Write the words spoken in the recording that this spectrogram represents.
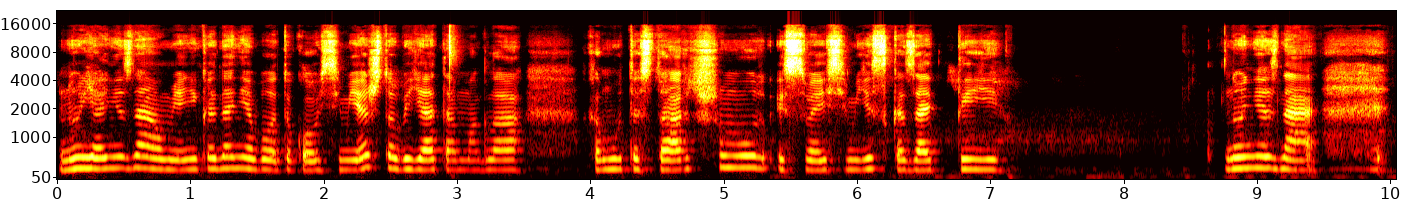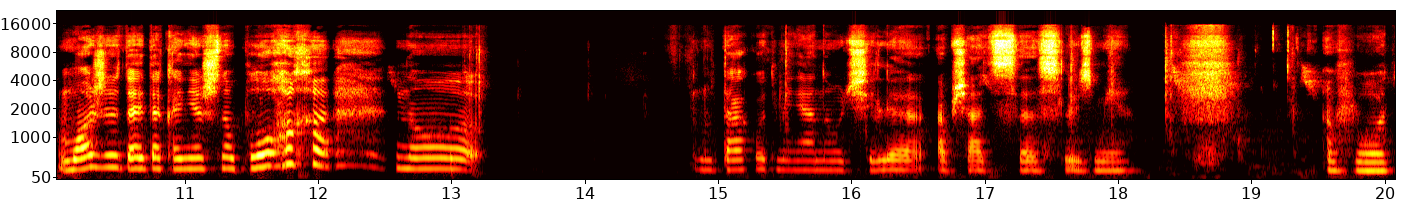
Ну, я не знаю, у меня никогда не было такого в семье, чтобы я там могла кому-то старшему из своей семьи сказать ты. Ну, не знаю. Может, это, конечно, плохо, но ну, так вот меня научили общаться с людьми. Вот.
